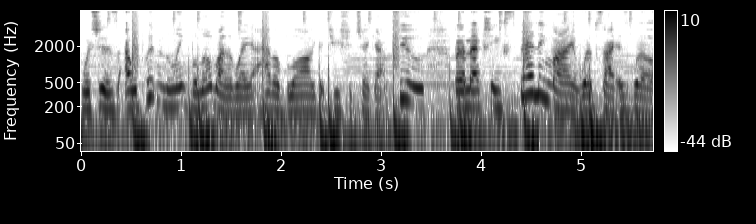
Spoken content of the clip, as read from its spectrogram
which is, I will put in the link below, by the way. I have a blog that you should check out too, but I'm actually expanding my website as well.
